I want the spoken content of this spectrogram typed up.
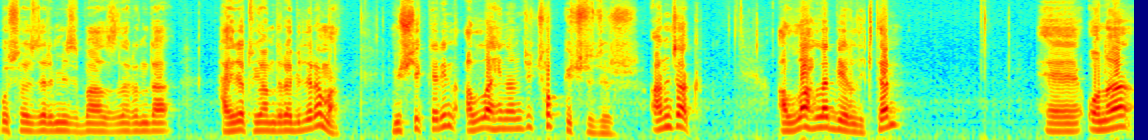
bu sözlerimiz bazılarında hayret uyandırabilir ama müşriklerin Allah inancı çok güçlüdür. Ancak Allah'la birlikte e, ona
